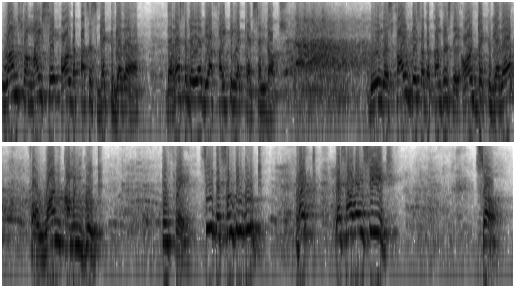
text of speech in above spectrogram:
once, for my sake, all the pastors get together. The rest of the year, they are fighting like cats and dogs. During those five days of the conference, they all get together for one common good to pray. See, that's something good, right? That's how I see it. So,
